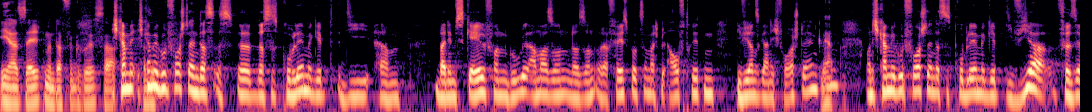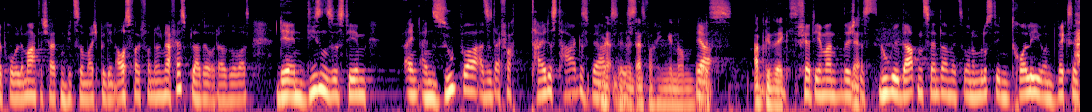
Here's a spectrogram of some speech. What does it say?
eher selten und dafür größer? ich kann mir, ich kann Also- mir gut vorstellen, dass es, äh, dass es Probleme gibt, die ähm, bei dem Scale von Google, Amazon oder, son oder Facebook zum Beispiel auftreten, die wir uns gar nicht vorstellen können. Und ich kann mir gut vorstellen, dass es Probleme gibt, die wir für sehr problematisch halten, wie zum Beispiel den Ausfall von irgendeiner Festplatte oder sowas, der in diesem System ein, ein super, also einfach Teil des ja, Tageswerks der wird ist. einfach hingenommen. Ja. Der ist abgedeckt. Fährt jemand durch Ja. das Google Datencenter mit so einem lustigen Trolley und wechselt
